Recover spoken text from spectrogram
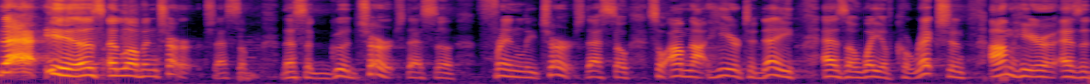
That is a loving church. That's a that's a good church. That's a friendly church. That's so so I'm not here today as a way of correction. I'm here as a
